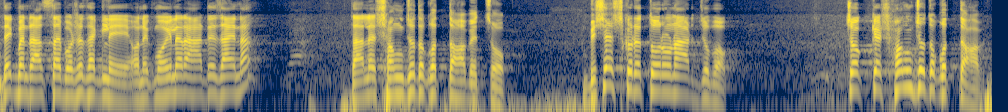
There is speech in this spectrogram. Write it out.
দেখবেন রাস্তায় বসে থাকলে অনেক মহিলারা হাঁটে যায় না? তাহলে সংযত করতে হবে চোখ। বিশেষ করে তরুণ আর যুবক। চোখকে সংযত করতে হবে।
